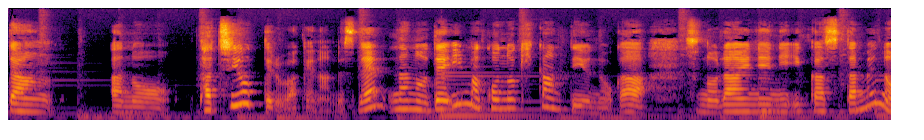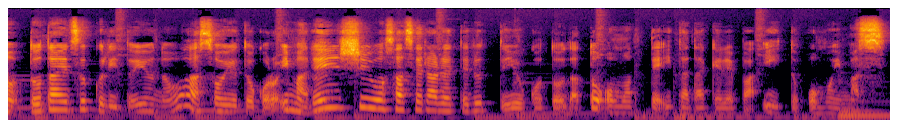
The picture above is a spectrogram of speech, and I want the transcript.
旦あの立ち寄ってるわけなんですね。なので今この期間っていうのがその来年に生かすための土台作りというのはそういうところ今練習をさせられてるっていうことだと思っていただければいいと思います。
